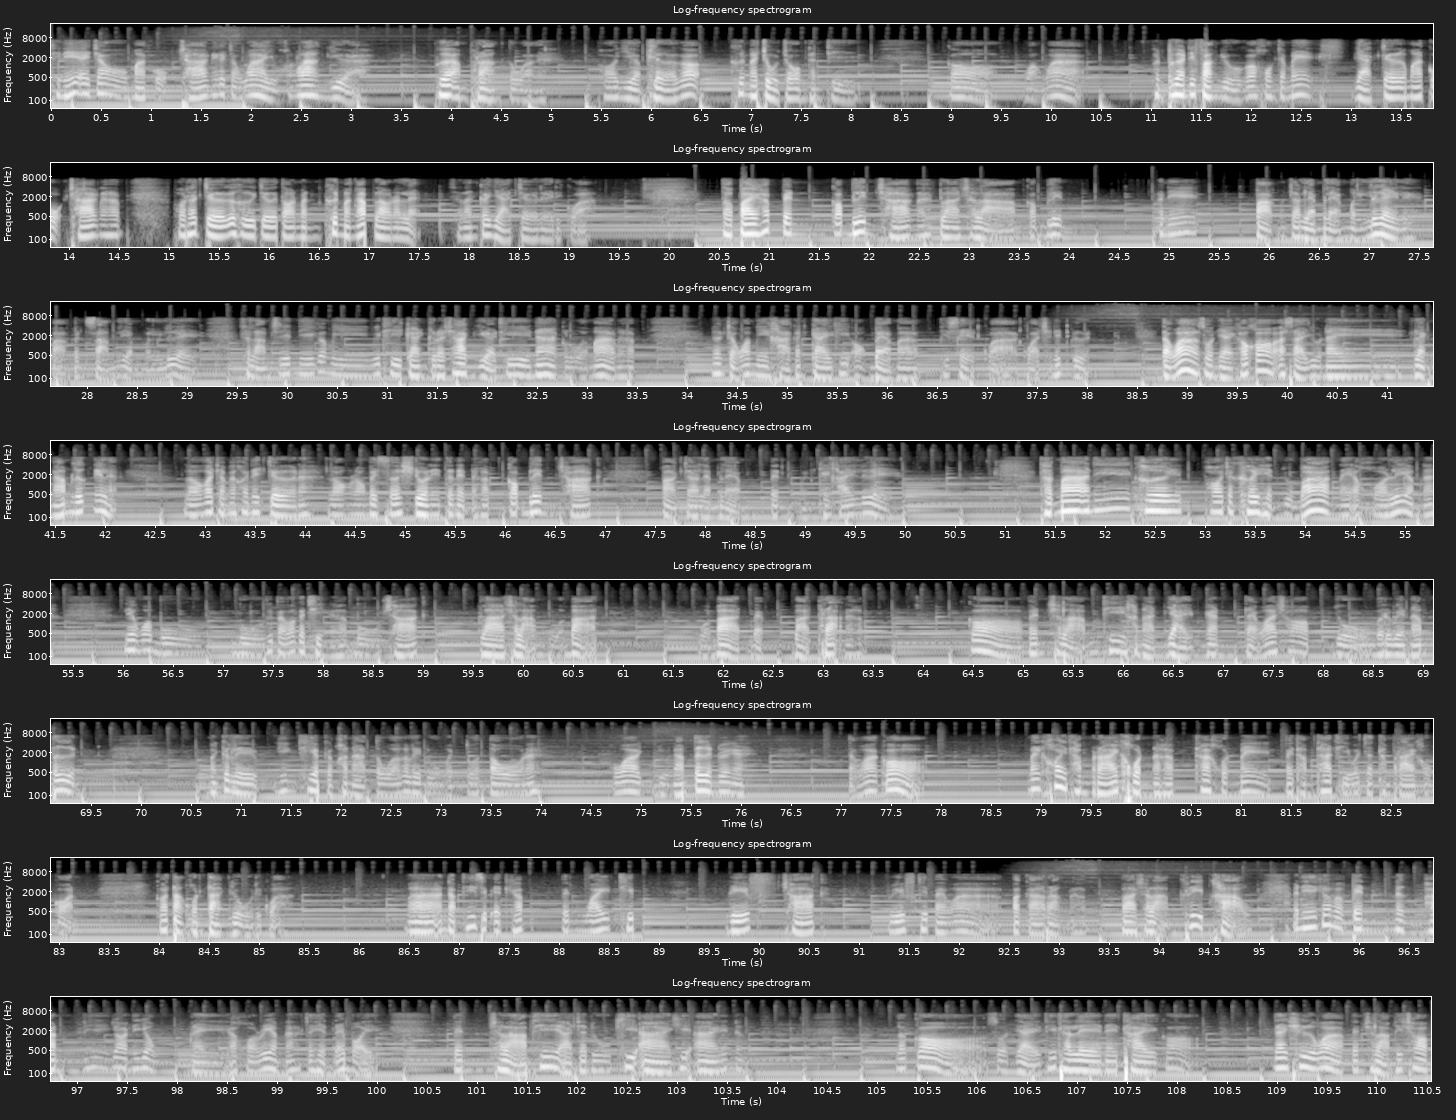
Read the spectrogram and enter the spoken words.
ทีนี้ไอ้เจ้ามาโกกชาร์กนี่ก็จะว่ายอยู่ข้างล่างเหยื่อ เพื่ออำพรางตัวไงพอเหยื่อเผลอก็ขึ้นมาจู่โจมทันที ก็หวังว่าเพื่อนๆที่ฟังอยู่ก็คงจะไม่อยากเจอมาโกะชาร์กนะครับ เพราะถ้าเจอก็คือเจอตอนมันขึ้นมางับเรานั่นแหละ ฉะนั้นก็อย่าเจอเลยดีกว่า ต่อไปครับเป็นกอบลินชาร์กนะ ปลาฉลามกอบลิน อันนี้ ปากมันจะแหลมๆเหมือนเลื่อยเลย ปากเป็นสามเหลี่ยมเหมือนเลื่อย ฉลามชนิดนี้ก็มีวิธีการกระชากเหยื่อที่น่ากลัวมากนะครับ เนื่องจากว่ามีขากรรไกรที่ออกแบบมาพิเศษกว่ากว่าชนิดอื่น แต่ว่าส่วนใหญ่เขาก็อาศัยอยู่ในแหล่งน้ำลึกนี่แหละ เราก็จะไม่ค่อยได้เจอนะ ลองลองไป search ดูในอินเทอร์เน็ตนะครับ Goblin Shark ปากจะแหลมๆเป็นเหมือนคล้ายๆเลื่อยถัดมาอันนี้เคยพอจะเคยเห็นอยู่บ้างในอควาเรียมนะ เรียกว่าบูบูที่แปลว่ากระชิงนะครับบูชาร์กปลาฉลามหัวบาดหัวบาดแบบบาดพระนะครับ ก็เป็นฉลามที่ขนาดใหญ่เหมือนกัน แต่ว่าชอบอยู่บริเวณน้ำตื้น มันก็เลยยิ่งเทียบกับขนาดตัวก็เลยดูเหมือนตัวโตนะ เพราะว่าอยู่น้ำตื้นด้วยไง แต่ว่าก็ไม่ค่อยทำร้ายคนนะครับ ถ้าคนไม่ไปทำท่าทีว่าจะทำร้ายเขาก่อน ก็ต่างคนต่างอยู่ดีกว่า มาอันดับที่ 11 ครับ เป็น White Tip Reef Shark Reef ที่แปลว่าปะการังนะครับ ปลาฉลามครีบขาว อันนี้ก็เป็นหนึ่งพันที่ยอดนิยมในอควาเรียมนะ จะเห็นได้บ่อย เป็นฉลามที่อาจจะดูขี้อาย ขี้อายนิดนึง แล้วก็ส่วนใหญ่ที่ทะเลในไทยก็ได้ชื่อว่าเป็นฉลามที่ชอบ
